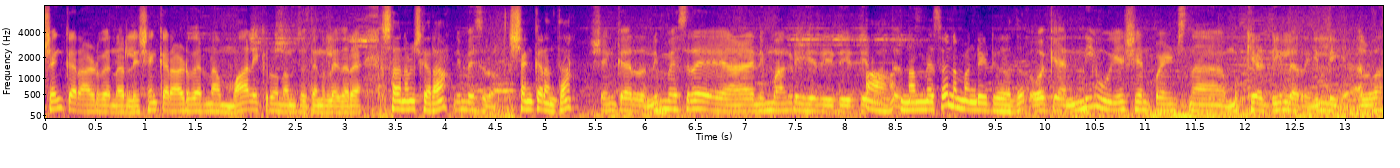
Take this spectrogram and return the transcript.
ಶಂಕರ್ ಹಾರ್ಡ್ವೇರ್ನಲ್ಲಿ ಶಂಕರ್ ಹಾರ್ಡ್ವೇರ್ನ ಮಾಲೀಕರು ನಮ್ಮ ಜೊತೆನಲ್ಲಿದ್ದಾರೆ ಸರ್ ನಮಸ್ಕಾರ. ನಿಮ್ಮ ಹೆಸರು? ಶಂಕರ್ ಅಂತ. ಶಂಕರ್ ನಿಮ್ಮ ಹೆಸರೇ ನಿಮ್ಮ ಅಂಗಡಿಗೆ ನಮ್ಮ ಹೆಸರು ನಮ್ಮ ಅಂಗಡಿ ಇಟ್ಟಿರೋದು. ಓಕೆ ನೀವು ಏಷ್ಯನ್ನ ಮುಖ್ಯ ಡೀಲರ್ ಇಲ್ಲಿಗೆ ಅಲ್ವಾ?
